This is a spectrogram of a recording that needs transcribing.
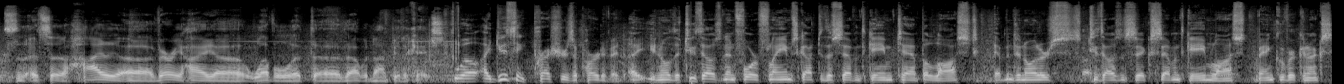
it's, it's a high, uh, very high uh, level that uh, that would not be the case. Well, I do think pressure is a part of it. I, you know, the 2004 Flames got to the seventh game, Tampa lost. Edmonton Oilers 2006 seventh game lost. Vancouver Canucks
